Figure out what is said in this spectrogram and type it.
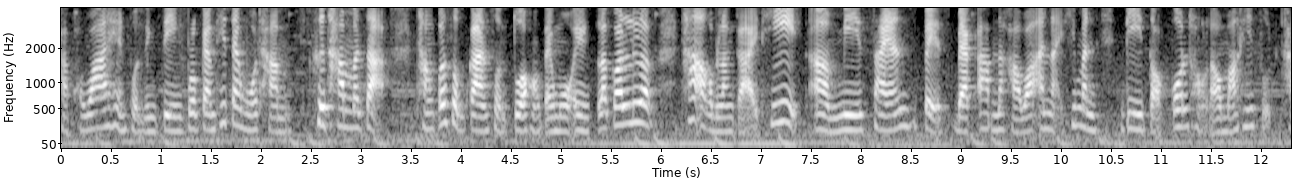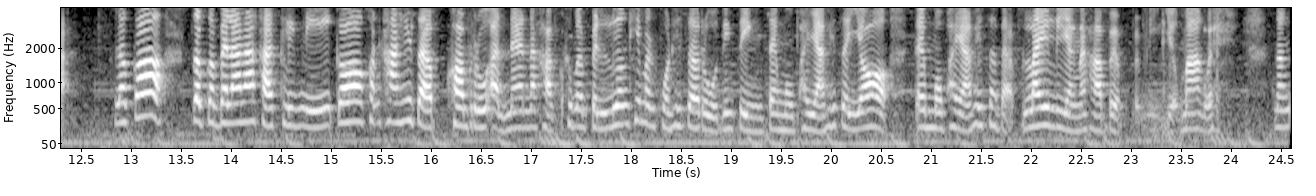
ค่ะเพราะว่าเห็นผลจริง ๆ โปรแกรมที่แตงโมทำคือทำมาจากทั้งประประสบการณ์ส่วนตัวของแตงโมเอง แล้วก็เลือกถ้าออกกำลังกายที่มี science based backup นะคะว่าอันไหนที่มันดีต่อก้นของเรามากที่สุดค่ะแล้วก็จบกันไปแล้วนะคะ คลิปนี้ก็ค่อนข้างที่จะความรู้อัดแน่นนะคะ คือมันเป็นเรื่องที่มันควรที่จะรู้จริงๆ แตงโมพยายามที่จะย่อ แตงโมพยายามที่จะแบบไล่เรียงนะคะ แบบแบบนี้เยอะมากเลย นั่ง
